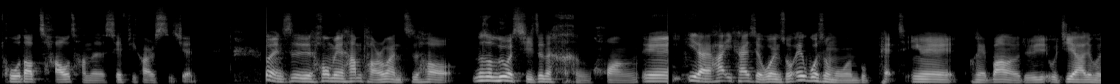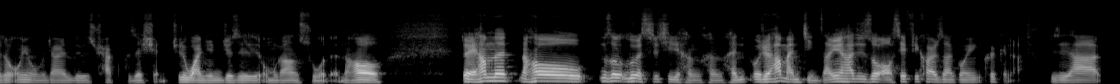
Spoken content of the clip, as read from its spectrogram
拖到超长的 Safety Car 时间。重点是后面他们讨论完之后，那时候 Lewis 其实真的很慌，因为一来他一开始问说，哎，为什么我们不 Pit？因为 OK，巴尔就我记得他就会说，因为我们将来 lose track position，就是完全就是我们刚刚说的，然后。对他们，然后那时候 Lewis 其实很很很，我觉得他蛮紧张，因为他就说哦，safety car is not going quick enough，就是他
